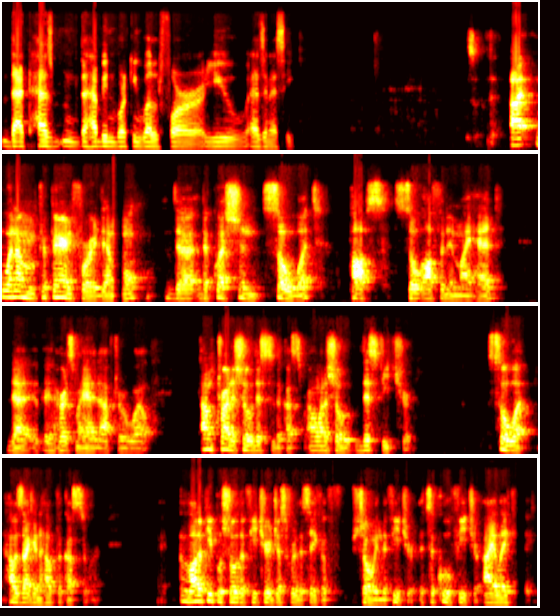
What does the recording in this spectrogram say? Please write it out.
that has that have been working well for you as an se I, when I'm preparing for a demo, the the question "so what" pops so often in my head that it hurts my head after a while. I'm trying to show this to the customer. I want to show this feature. So what? How is that going to help the customer? A lot of people show the feature just for the sake of showing the feature. It's a cool feature. I like it,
